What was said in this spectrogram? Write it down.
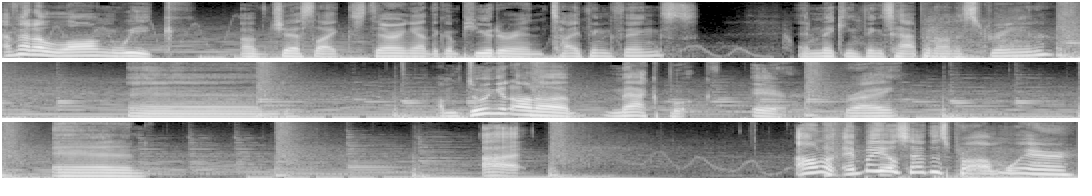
I've had a long week of just like staring at the computer and typing things and making things happen on the screen. And I'm doing it on a MacBook Air, right? And I I don't know. Anybody else have this problem where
